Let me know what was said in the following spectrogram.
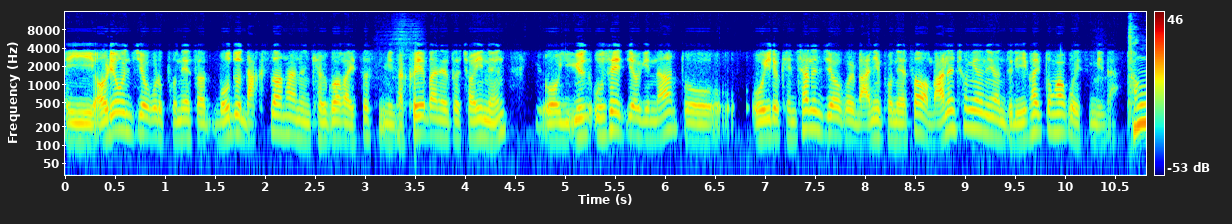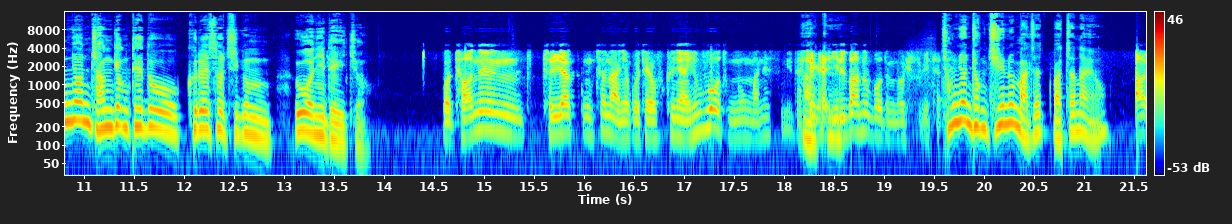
이 어려운 지역으로 보내서 모두 낙선하는 결과가 있었습니다. 그에 반해서 저희는 우세 지역이나 또 오히려 괜찮은 지역을 많이 보내서 많은 청년 의원들이 활동하고 있습니다. 청년 장경태도 그래서 지금 의원이 돼 있죠. 뭐 저는 전략 공천은 아니었고 제가 그냥 후보 등록만 했습니다. 아, 제가 그래. 일반 후보 등록했습니다. 청년 정치인은 맞, 맞잖아요. 아,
